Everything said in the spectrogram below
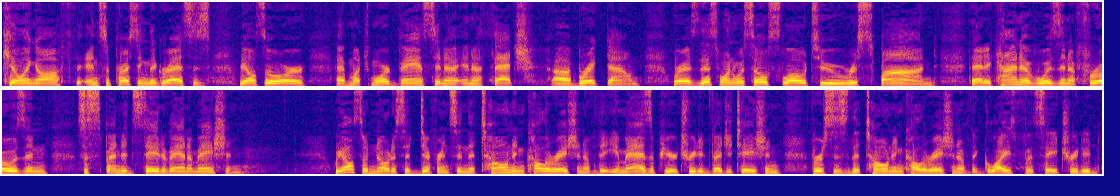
killing off and suppressing the grasses, we also are at much more advanced in a, in a thatch uh, breakdown. Whereas this one was so slow to respond that it kind of was in a frozen, suspended state of animation. We also notice a difference in the tone and coloration of the imazapyr treated vegetation versus the tone and coloration of the glyphosate treated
